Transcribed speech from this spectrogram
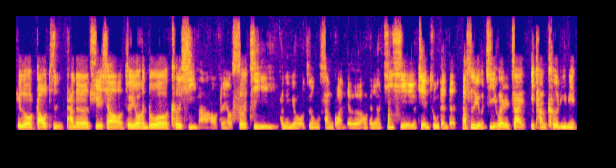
比如说高职，它的学校就有很多科系嘛，哦，可能有设计，可能有这种商管的，然后可能有机械、有建筑等等。那是不是有机会在一堂课里面，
